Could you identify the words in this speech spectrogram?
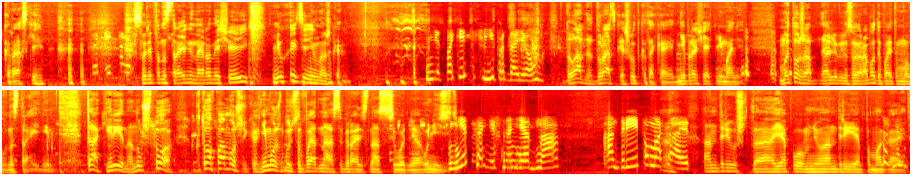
Краски. Судя по настроению, наверное, еще и нюхайте немножко. Нет, пакетики не продаем. Да ладно, дурацкая шутка такая, не обращать внимания. Мы тоже э, любим свою работу, поэтому мы в настроении. Так, Ирина, ну что, кто в помощниках? Не может быть, чтобы вы одна собирались нас сегодня унизить. Нет, конечно, не одна. Андрей помогает. Андрюш, да, я помню, Андрея помогает.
